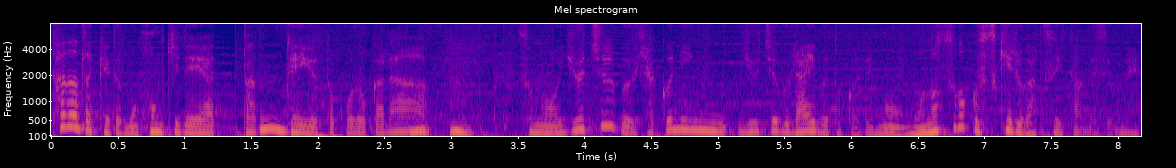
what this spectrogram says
ただだけども本気でやったっていうところから、うんうんその YouTube100 人 YouTube ライブとかでもものすごくスキルがついたんですよね。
